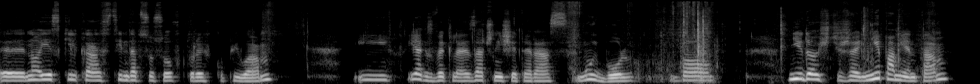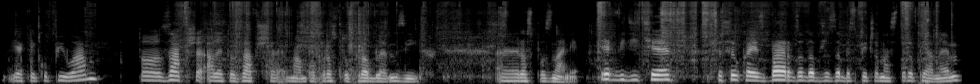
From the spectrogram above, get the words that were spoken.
y, no jest kilka Stindapsusów, których kupiłam. I jak zwykle zacznie się teraz mój ból, bo nie dość, że nie pamiętam, jakie kupiłam, to zawsze, ale to zawsze mam po prostu problem z ich e, rozpoznaniem. Jak widzicie, przesyłka jest bardzo dobrze zabezpieczona styropianem,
